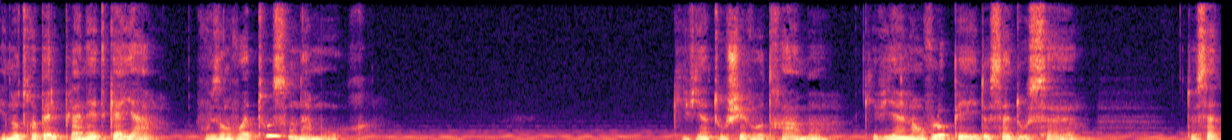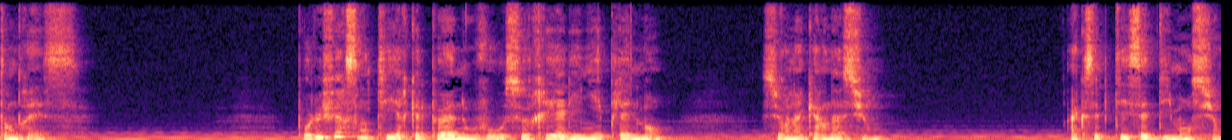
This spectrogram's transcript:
Et notre belle planète Gaïa vous envoie tout son amour qui vient toucher votre âme, qui vient l'envelopper de sa douceur, de sa tendresse pour lui faire sentir qu'elle peut à nouveau se réaligner pleinement sur l'incarnation, accepter cette dimension,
